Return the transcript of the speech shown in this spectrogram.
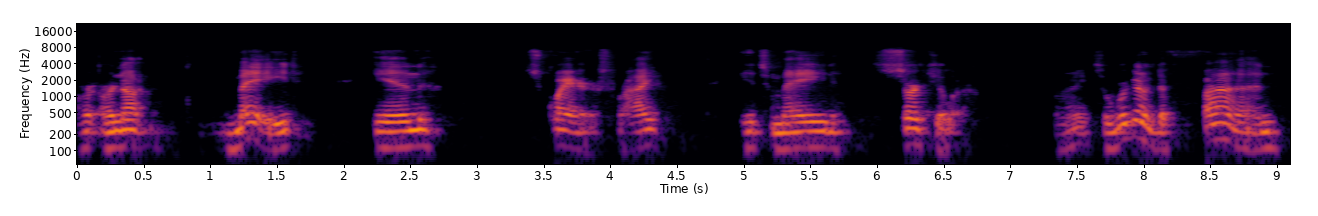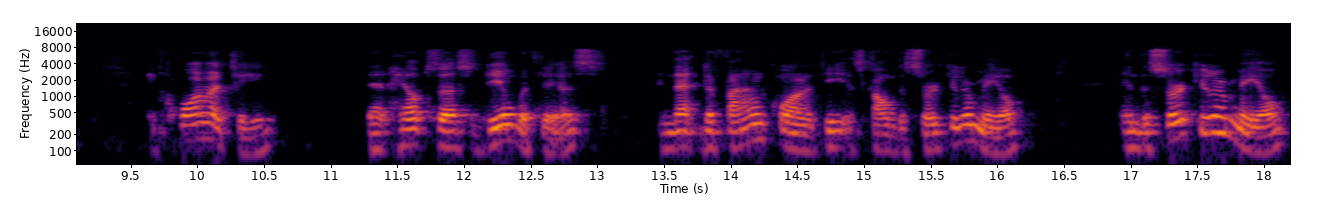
or, or not made in squares, right? It's made circular, right? So we're going to define a quantity that helps us deal with this. And that defined quantity is called the circular mil. And the circular mil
